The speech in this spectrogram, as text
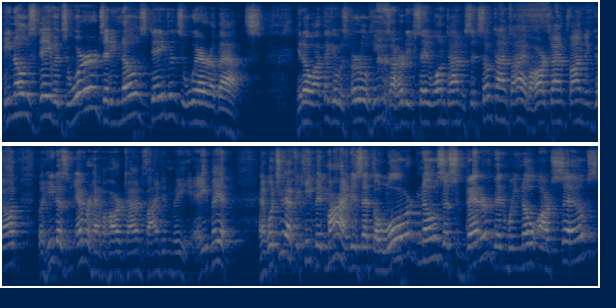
he knows David's words, and he knows David's whereabouts. You know, I think it was Earl Hughes, I heard him say one time, he said, Sometimes I have a hard time finding God, but he doesn't ever have a hard time finding me. Amen. And what you have to keep in mind is that the Lord knows us better than we know ourselves.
